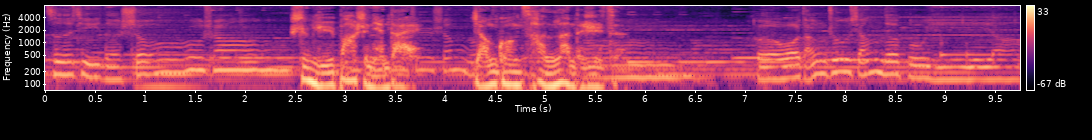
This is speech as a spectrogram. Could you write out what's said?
自己的手上。生于八十年代，阳光灿烂的日子。和我当初想的不一样。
